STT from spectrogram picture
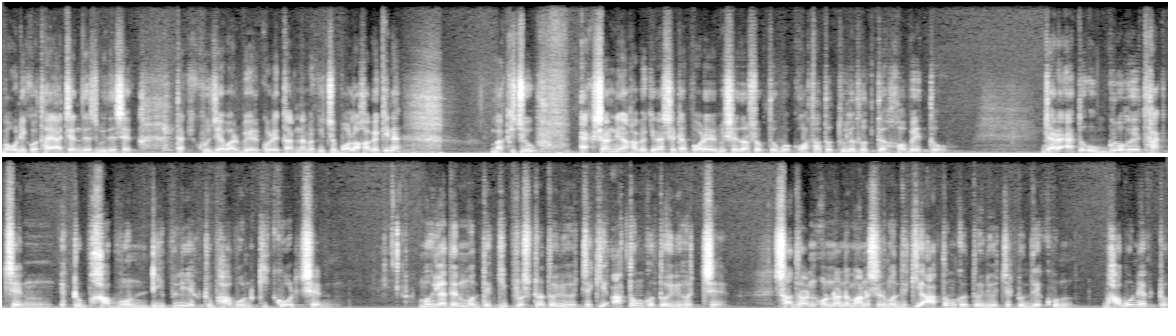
বা উনি কোথায় আছেন দেশ বিদেশে, তাকে খুঁজে আবার বের করে তার নামে কিছু বলা হবে কিনা। বা কিছু অ্যাকশন নেওয়া হবে কিনা সেটা পরের বিষয়। দর্শক, তবুও কথা তো তুলে ধরতে হবে তো। যারা এত উগ্র হয়ে থাকছেন, একটু ভাবুন ডিপলি একটু ভাবুন কি করছেন। মহিলাদের মধ্যে কি প্রশ্ন তৈরি হচ্ছে, কি আতঙ্ক তৈরি হচ্ছে? সাধারণ অন্যান্য মানুষের মধ্যে কি আতঙ্ক তৈরি হচ্ছে? একটু দেখুন, ভাবুন একটু।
